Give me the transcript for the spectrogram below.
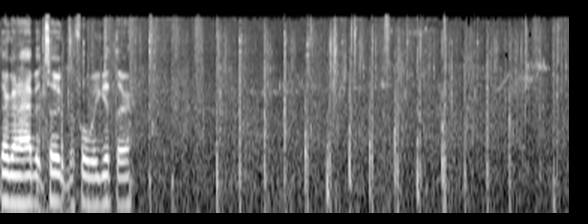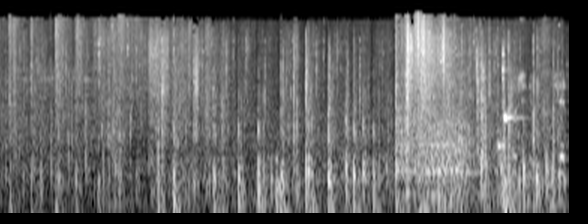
They're gonna have it took before we get there. Oh, shit, shit.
